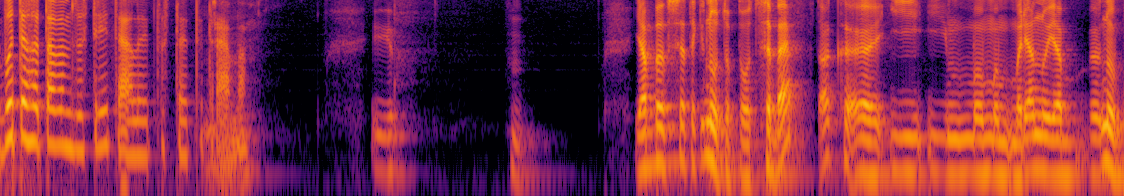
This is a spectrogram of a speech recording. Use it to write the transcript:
Бути готовим зустріти, але відпустити треба. І... Я би все-таки, ну, тобто, от себе, так, е, і і Мар'яну я б, ну,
